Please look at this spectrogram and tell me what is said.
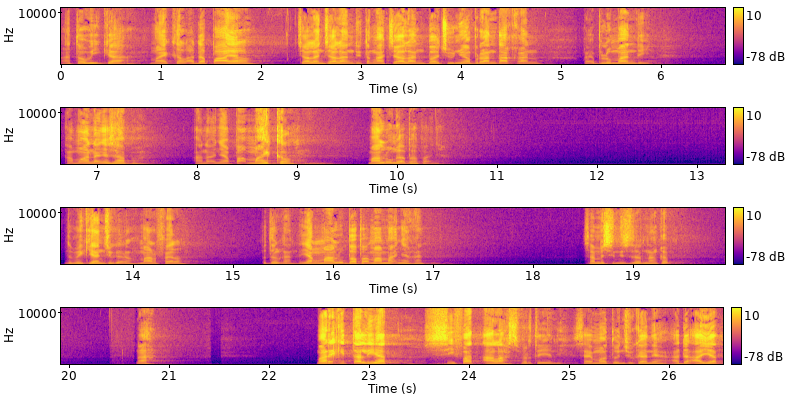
atau Wiga, Michael ada Pael, Jalan-jalan di tengah jalan, bajunya berantakan, kayak belum mandi. Kamu anaknya siapa? Anaknya Pak Michael. Malu nggak bapaknya? Demikian juga Marvel. Betul kan? Yang malu bapak mamanya kan? Sampai sini sudah nangkep? Nah, mari kita lihat sifat Allah seperti ini. Saya mau tunjukkan ya, ada ayat.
